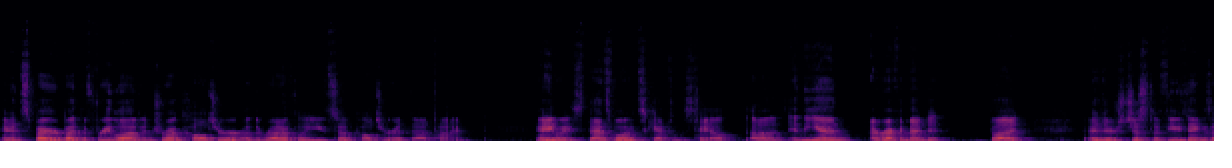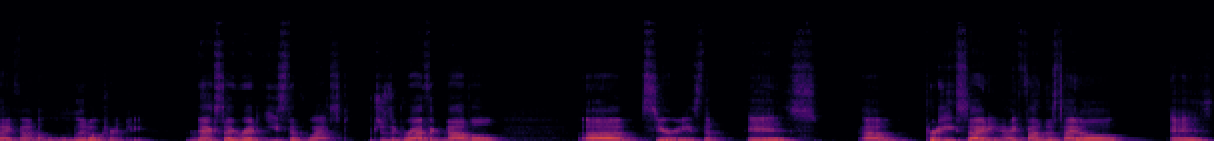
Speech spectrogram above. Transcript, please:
and inspired by the free love and drug culture of the radical youth subculture at that time? Anyways, that's Void's Captain's Tale. Uh, in the end, I recommend it but uh, there's just a few things I found a little cringy. Next, I read East of West, which is a graphic novel um, series that is um, pretty exciting. I found this title is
